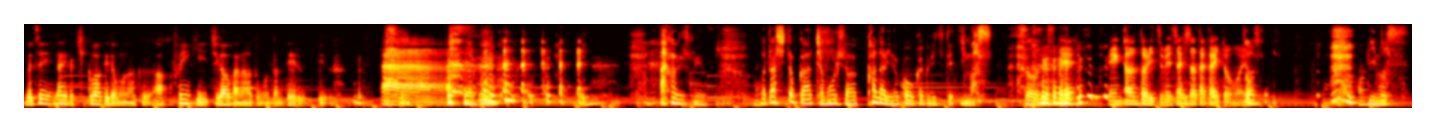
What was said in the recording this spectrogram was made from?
別に何か聞くわけでもなくあ雰囲気違うかなと思ったら出るっていうああ、なるほど。あのですね、私とか茶森さんはかなりの高確率でいます。そうですね。エンカウント率めちゃくちゃ高いと思います。います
